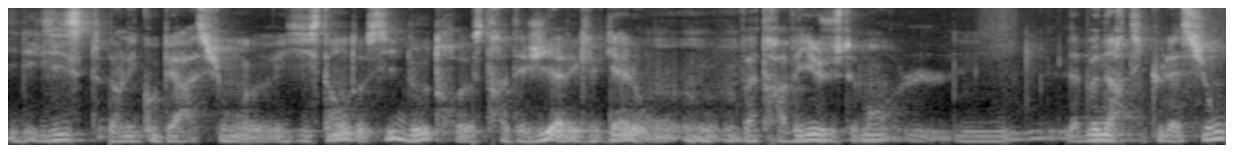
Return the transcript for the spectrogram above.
il existe dans les coopérations existantes aussi d'autres stratégies avec lesquelles on, va travailler justement la bonne articulation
